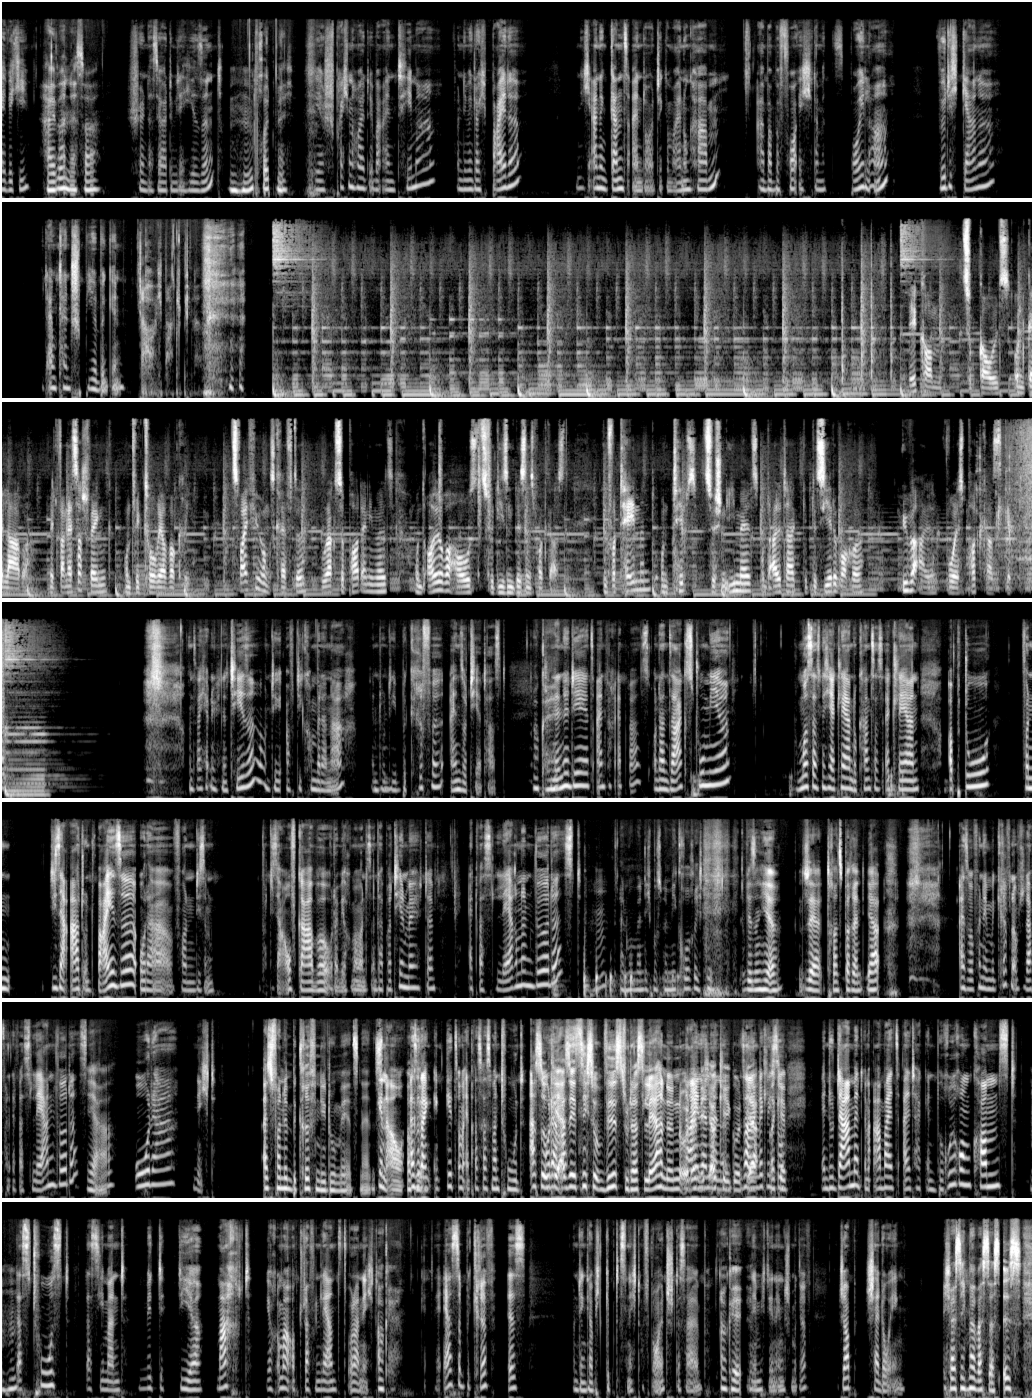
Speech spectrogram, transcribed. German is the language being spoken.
Hi Vicky, Hi Vanessa. schön, dass Sie heute wieder hier sind. Mhm, freut mich. Wir sprechen heute über ein Thema, von dem wir, glaube ich, beide nicht eine ganz eindeutige Meinung haben. Aber bevor ich damit spoiler, würde ich gerne mit einem kleinen Spiel beginnen. Oh, ich mag Spiele. Willkommen zu Goals und Gelaber mit Vanessa Schwenk und Viktoria Wokri. Zwei Führungskräfte, Work Support Animals und eure Hosts für diesen Business Podcast. Infotainment und Tipps zwischen E-Mails und Alltag gibt es jede Woche überall, wo es Podcasts gibt. Und zwar, ich habe nämlich eine These und die, auf die kommen wir danach, wenn du die Begriffe einsortiert hast. Ich Okay. nenne dir jetzt einfach etwas und dann sagst du mir, du musst das nicht erklären, du kannst das erklären, ob du von dieser Art und Weise oder von diesem von dieser Aufgabe oder wie auch immer man das interpretieren möchte, etwas lernen würdest Mhm. Einen Moment, ich muss mein Mikro richten. Wir sind hier sehr transparent, ja. Also von den Begriffen, ob du davon etwas lernen würdest Ja. oder nicht. Also von den Begriffen, die du mir jetzt nennst. Genau. Also Okay. da geht es um etwas, was man tut. Ach so, Oder okay, was- also jetzt nicht so, willst du das lernen oder nein, nicht? nein, nein, okay, nein. gut. Sondern ja. wirklich okay. so, wenn du damit im Arbeitsalltag in Berührung kommst, Mhm. das tust, dass jemand mit dir macht, wie auch immer, ob du davon lernst oder nicht. Okay. Okay. Der erste Begriff ist, und den glaube ich gibt es nicht auf Deutsch, deshalb Okay. nehme ich den englischen Begriff, Job Shadowing. Ich weiß nicht mal, was das ist.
